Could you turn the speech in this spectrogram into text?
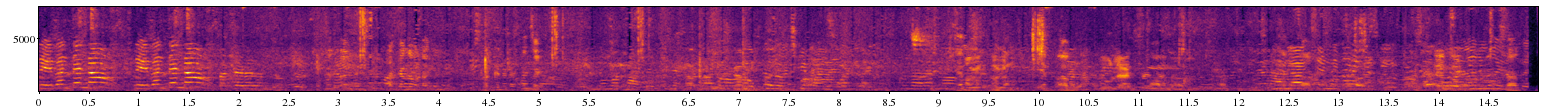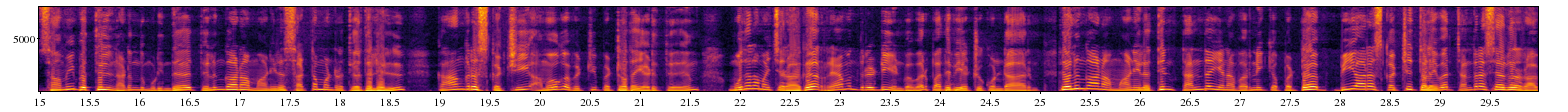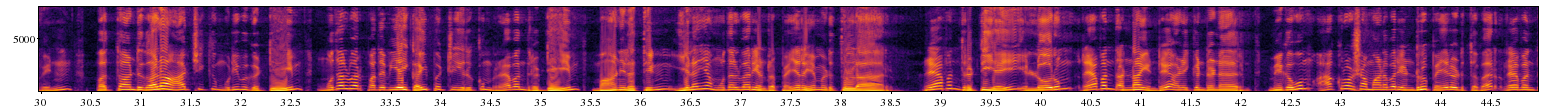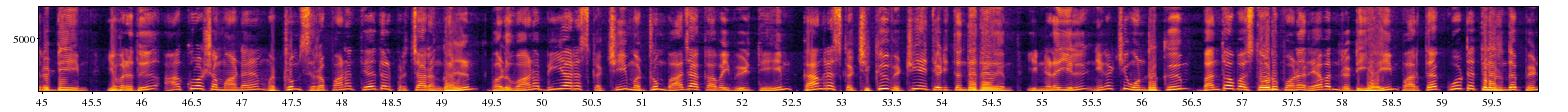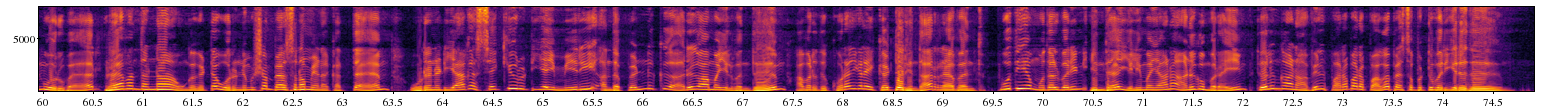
రేవంత్ అన్న టూ ల్యాక్స్ అండి சமீபத்தில் நடந்து முடிந்த தெலுங்கானா மாநில சட்டமன்ற தேர்தலில் காங்கிரஸ் கட்சி அமோக வெற்றி பெற்றதை அடுத்து முதலமைச்சராக ரேவந்த் ரெட்டி என்பவர் பதவியேற்றுக் கொண்டார். தெலுங்கானா மாநிலத்தின் தந்தை என வர்ணிக்கப்பட்ட பிஆர்எஸ் கட்சி தலைவர் சந்திரசேகர ராவின் பத்தாண்டு கால ஆட்சிக்கு முடிவு கட்டி முதல்வர் பதவியை கைப்பற்றியிருக்கும் ரேவந்த் ரெட்டி மாநிலத்தின் இளைய முதல்வர் என்ற பெயரையும் எடுத்துள்ளார். ரேவந்த் ரெட்டியை எல்லோரும் ரேவந்த் அண்ணா என்றே அழைக்கின்றனர். மிகவும் ஆக்ரோஷமானவர் என்று பெயர் எடுத்தவர் ரேவந்த் ரெட்டி. இவரது ஆக்ரோஷமான மற்றும் சிறப்பான தேர்தல் பிரச்சாரங்கள் வலுவான பிஆர்எஸ் கட்சி மற்றும் பாஜகவை வீழ்த்தி காங்கிரஸ் கட்சிக்கு வெற்றியை தேடித்தந்தது. இந்நிலையில் நிகழ்ச்சி ஒன்றுக்கு பந்தோபஸ்தோடு போன ரேவந்த் ரெட்டியை பார்த்த கூட்டத்தில் இருந்த பெண் ஒருவர் ரேவந்த் அண்ணா உங்ககிட்ட ஒரு நிமிஷம் பேசணும் என கத்த உடனடியாக செக்யூரிட்டியை மீறி அந்த பெண்ணுக்கு அருகாமையில் வந்து அவரது குறைகளை கேட்டறிந்தார். ரேவந்த். புதிய முதல்வரின் இந்த எளிமையான அணுகுமுறை தெலுங்கானாவில் பரபரப்பாக பேசப்பட்டு வருகிறது.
